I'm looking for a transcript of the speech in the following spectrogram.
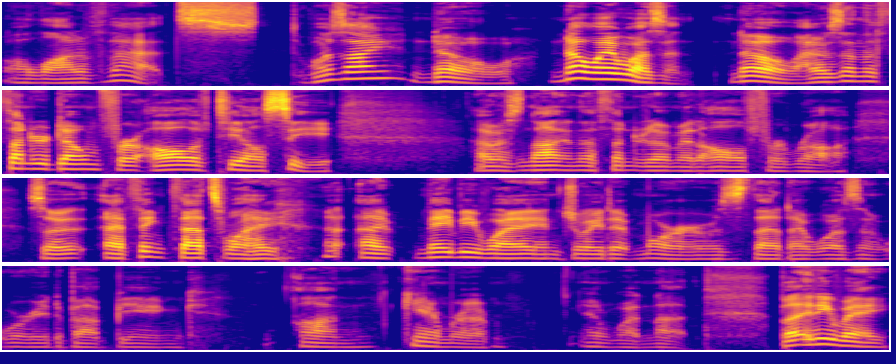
a lot of that. Was I? No, no, I wasn't. No, I was in the Thunderdome for all of TLC. I was not in the Thunderdome at all for Raw. So I think that's why I maybe why I enjoyed it more was that I wasn't worried about being on camera and whatnot. But anyway,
